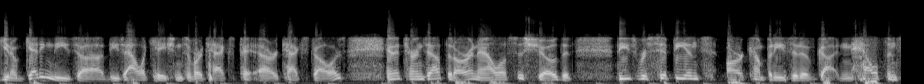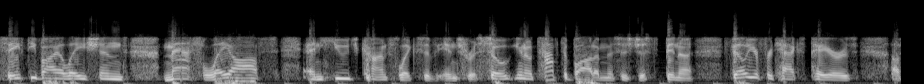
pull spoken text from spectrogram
you know, getting these uh, these allocations of our tax pay- our tax dollars? And it turns out that our analysis showed that these recipients are companies that have gotten health and safety violations, mass layoffs, and huge conflicts of interest. So, you know, top to bottom, this has just been a failure for taxpayers, a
